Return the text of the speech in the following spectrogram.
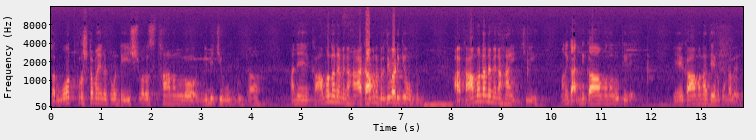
సర్వోత్కృష్టమైనటువంటి ఈశ్వర స్థానంలో నిలిచి ఉండుట అనే కామనను మినహా ఆ కామన ప్రతివాడికి ఉంటుంది. ఆ కామనను మినహాయించి మనకి అన్ని కామనలు తీరాయి. ఏ కామన తీరకుండా లేదు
